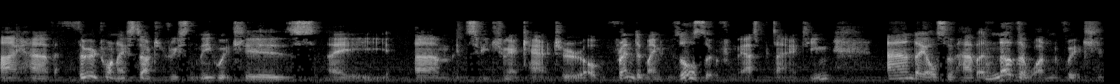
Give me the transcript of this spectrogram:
I have a third one I started recently, which is a um, it's featuring a character of a friend of mine who's also from the Ask Britannia team, and I also have another one which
